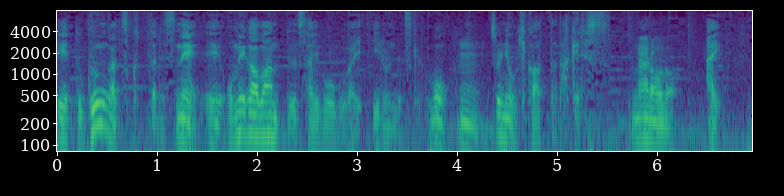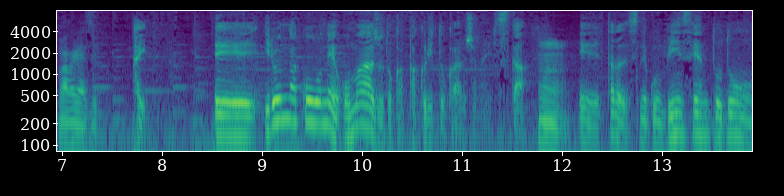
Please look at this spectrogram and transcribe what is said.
えっと軍が作ったですね、えーオメガ1というサイボーグがいるんですけども、うんそれに置き換わっただけです。なるほど。はい。わかりやすい。はい。えーいろんなこうね、オマージュとかパクリとかあるじゃないですか。うん。えーただですね、このヴィンセント・ドーン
